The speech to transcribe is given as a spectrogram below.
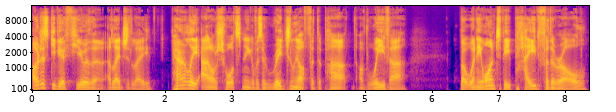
I'll just give you a few of them, allegedly. Apparently, Arnold Schwarzenegger was originally offered the part of Weaver, but when he wanted to be paid for the role,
